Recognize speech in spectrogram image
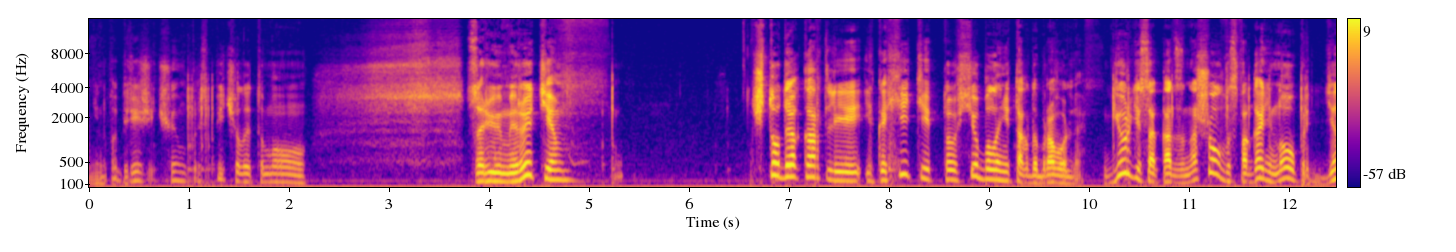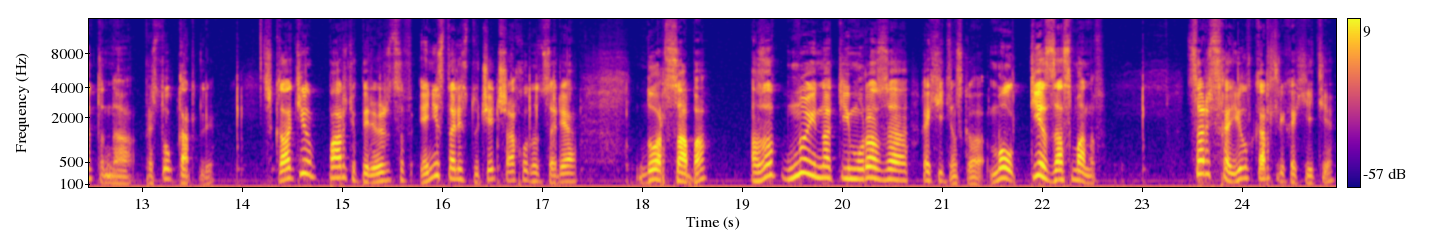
не на побережье, что ему приспичило этому царю Эмирете. Что до Картли и Кахити, то все было не так добровольно. Георгий Сакадзе нашел в Исфагане нового претендента на престол Картли. Сколотил партию пережитцев, и они стали стучать шаху на царя Дуарсаба, а заодно и на Тимураза Кахитинского, мол, те за османов. Царь сходил в Картли Кахити,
